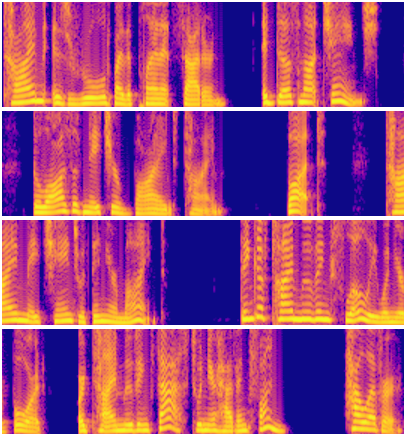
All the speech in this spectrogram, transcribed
time is ruled by the planet Saturn. It does not change. The laws of nature bind time. But time may change within your mind. Think of time moving slowly when you're bored, or time moving fast when you're having fun. However,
